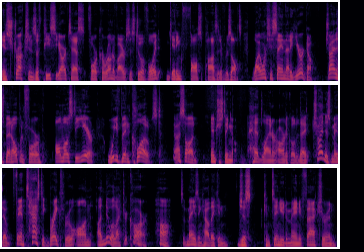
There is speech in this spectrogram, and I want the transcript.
instructions of PCR tests for coronaviruses to avoid getting false positive results. Why weren't you saying that a year ago? China's been open for almost a year. We've been closed. I saw an interesting headline or article today. China's made a fantastic breakthrough on a new electric car. Huh. It's amazing how they can just continue to manufacture and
